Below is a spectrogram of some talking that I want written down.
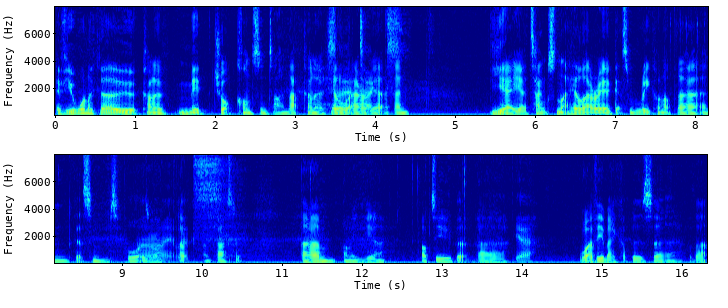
If you want to go kind of mid Jot Constantine, that kind of hill So, area, tanks? and then yeah, yeah, tanks on that hill area, get some recon up there, and get some support as well. Alright, That'd be let's- fantastic. Um, I mean, you know, up to you, but uh, Yeah. whatever your makeup is uh, with that.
